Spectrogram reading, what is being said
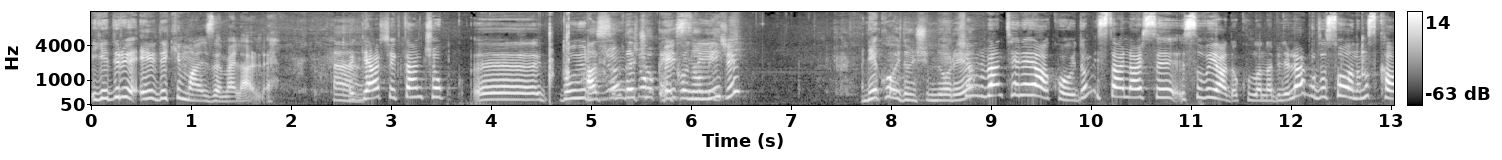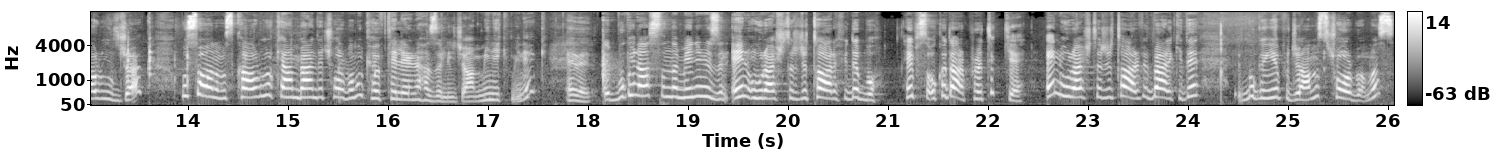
yediriyor evdeki malzemelerle. Ha. Gerçekten çok e, doyurucu, Aslında çok ekonomik. besleyici. Ne koydun şimdi oraya? Şimdi ben tereyağı koydum. İsterlerse sıvı yağ da kullanabilirler. Burada soğanımız kavrulacak. Bu soğanımız kavrulurken ben de çorbamın köftelerini hazırlayacağım minik minik. Evet. E, Bugün aslında menümüzün en uğraştırıcı tarifi de bu. Hepsi o kadar pratik ki. En uğraştırıcı tarifi belki de bugün yapacağımız çorbamız.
